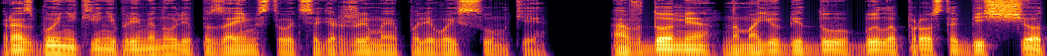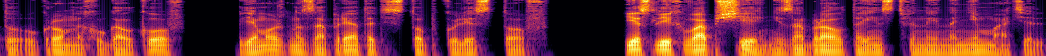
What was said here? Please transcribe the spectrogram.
разбойники не применули позаимствовать содержимое полевой сумки, а в доме, на мою беду, было просто без счету укромных уголков, где можно запрятать стопку листов, если их вообще не забрал таинственный наниматель.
